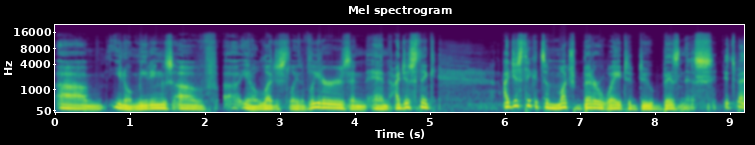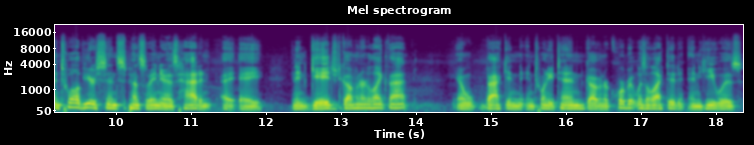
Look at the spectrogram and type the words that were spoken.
um, you know, meetings of uh, you know legislative leaders, and and I just think. I just think it's a much better way to do business. It's been 12 years since Pennsylvania has had an, a, a an engaged governor like that. You know, back in, in 2010, Governor Corbett was elected, and he was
